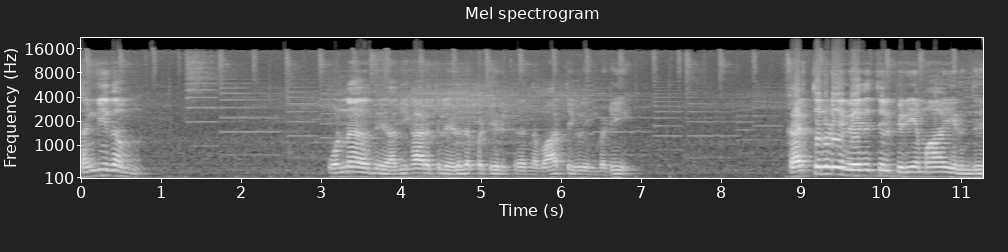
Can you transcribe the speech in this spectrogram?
சங்கீதம் ஒன்றாவது அதிகாரத்தில் எழுதப்பட்டு இருக்கிற அந்த வார்த்தைகளின்படி கர்த்தருடைய வேதத்தில் பிரியமாயிருந்து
